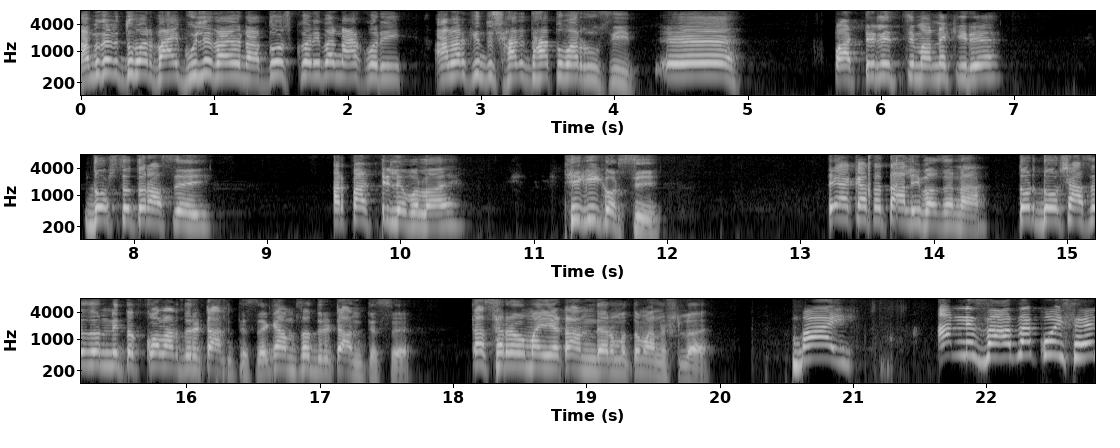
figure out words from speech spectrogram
আমি কিন্তু তোমার ভাই ভুলে যাও না দোষ করি বা না করি আমার কিন্তু সাথে থা তোমার উচিত। এ পাট্টি লিচ্ছি মানে কি রে? দোষ তো তোর আছেই। আর পাট্টি লেবো লয় ঠিকই করছি। এ একা তো তালি বাজে না। তোর দোষ আছে জন্যই তো কলার ধরে টানতেছে গামছা ধরে টানতেছে। তাছাড়াও মাইয়া টান দেওয়ার মতো মানুষ লয়। ভাই আপনি যা যা কইছেন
